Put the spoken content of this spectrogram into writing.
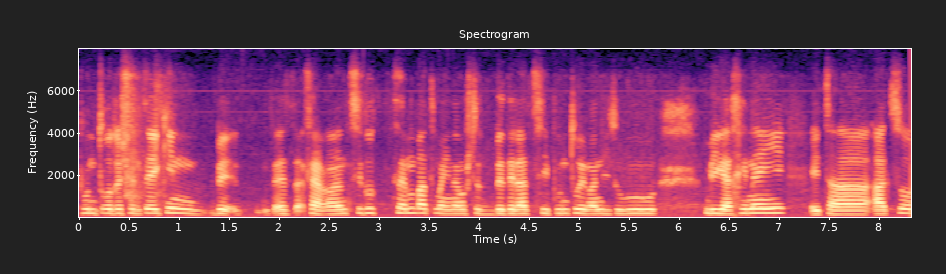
puntu desenteekin, antzidut zenbat maina uste bederatzi puntu eman ditugu bigarrenei, eta atzo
